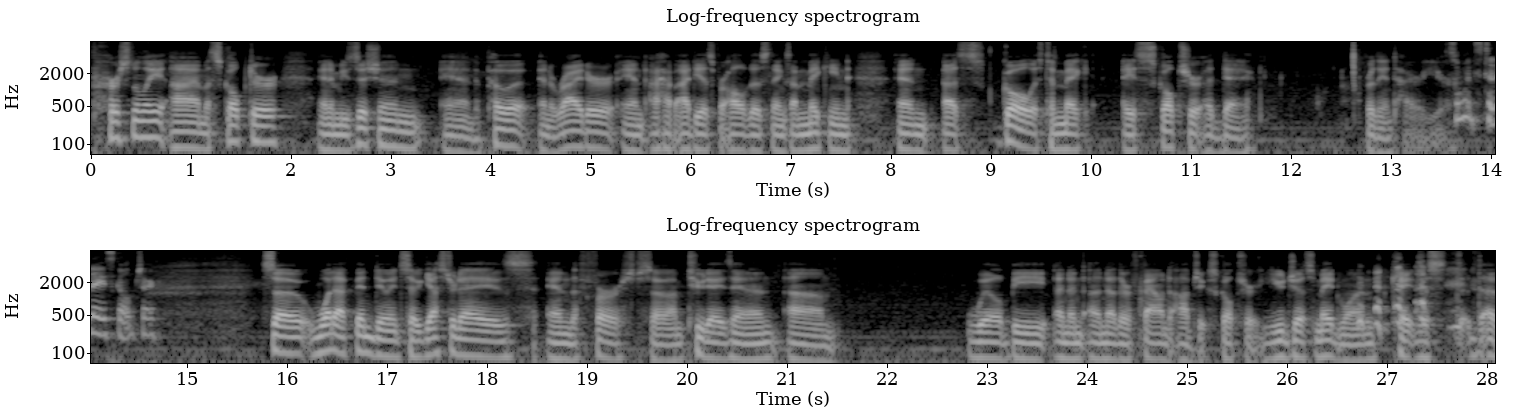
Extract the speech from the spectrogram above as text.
personally, I'm a sculptor and a musician and a poet and a writer, and I have ideas for all of those things. I'm making, and a goal is to make a sculpture a day for the entire year. So what's today's sculpture? So what I've been doing, so yesterday's and the first, so I'm two days in, um, will be an, an, another found object sculpture. You just made one. Kate just uh,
